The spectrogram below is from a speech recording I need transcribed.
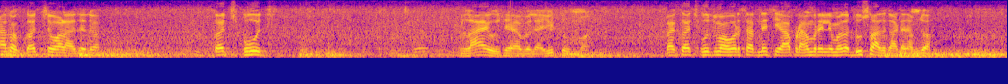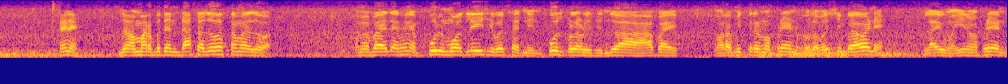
આ તો કચ્છ વાળા છે તો. કચ્છ ભુજ. લાઈવ છે આ બધા યુટ્યુબમાં. ભાઈ, કચ્છ ભુજમાં વરસાદ નથી, આપણે અમરેલીમાં તો દુસાદ કાઢે છે સમજો હે ને? જો અમારા બધાને ડાસા જોવા તમારે જોવા. અમે ભાઈ અત્યારે છે ને, ફૂલ મોજ લઈએ છીએ વરસાદની, ફૂલ પલાળી છે. જો આ ભાઈ, મારા મિત્રનો ફ્રેન્ડ બોલો વસીમભાઈ આવે ને લાઈવમાં એનો ફ્રેન્ડ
